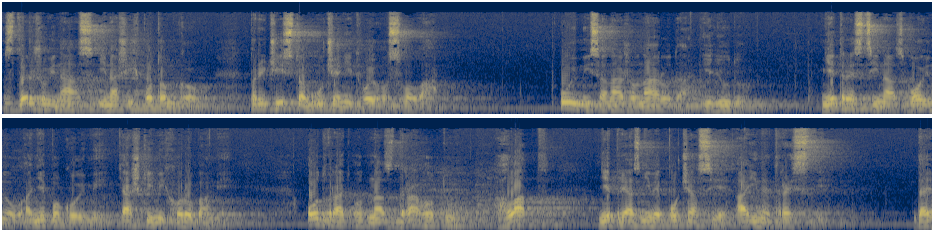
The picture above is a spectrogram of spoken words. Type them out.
Zdržuj nás i našich potomkov, pri čistom učení Tvojho slova. Ujmi sa nášho národa i ľudu. Netrestci nás vojnou a nepokojmi, ťažkými chorobami. Odvrať od nás drahotu, hlad, nepriaznivé počasie a iné tresty. Daj,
